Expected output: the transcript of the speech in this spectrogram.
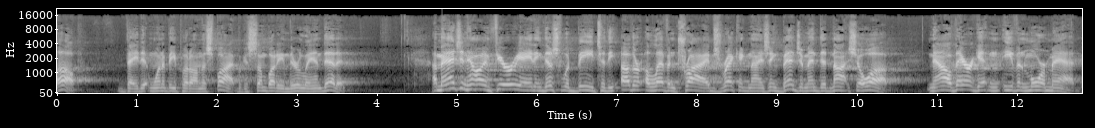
up. They didn't want to be put on the spot because somebody in their land did it. Imagine how infuriating this would be to the other 11 tribes recognizing Benjamin did not show up. Now they're getting even more mad.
